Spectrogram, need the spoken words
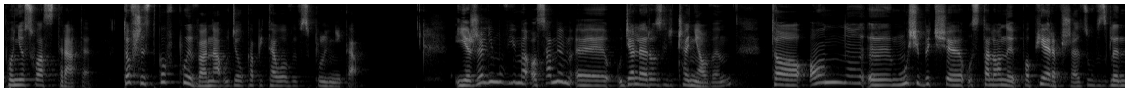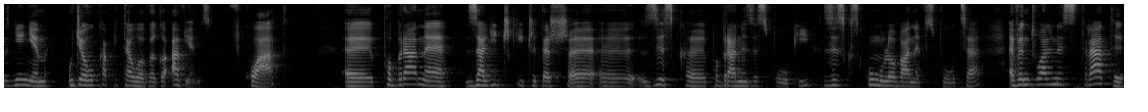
poniosła stratę. To wszystko wpływa na udział kapitałowy wspólnika. Jeżeli mówimy o samym e, udziale rozliczeniowym, to on e, musi być ustalony po pierwsze z uwzględnieniem udziału kapitałowego, a więc wkład, e, pobrane zaliczki czy też zysk pobrany ze spółki, zysk skumulowany w spółce, ewentualne straty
